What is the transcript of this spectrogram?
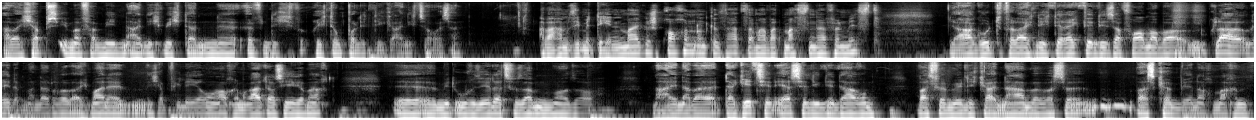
Aber ich habe es immer vermieden, eigentlich mich dann äh, öffentlich Richtung Politik eigentlich zu äußern. Aber haben Sie mit denen mal gesprochen und gesagt, sag mal, was machst du denn da für ein Mist? Ja, gut, vielleicht nicht direkt in dieser Form, aber klar redet man darüber. Ich meine, ich habe viele Ehrungen auch im Rathaus hier gemacht, äh, mit Uwe Seeler zusammen. Also Nein, aber da geht es in erster Linie darum, was für Möglichkeiten haben wir, was, was können wir noch machen,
